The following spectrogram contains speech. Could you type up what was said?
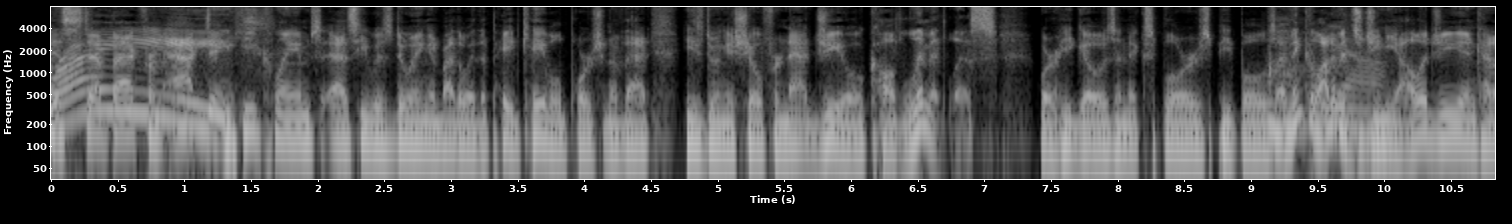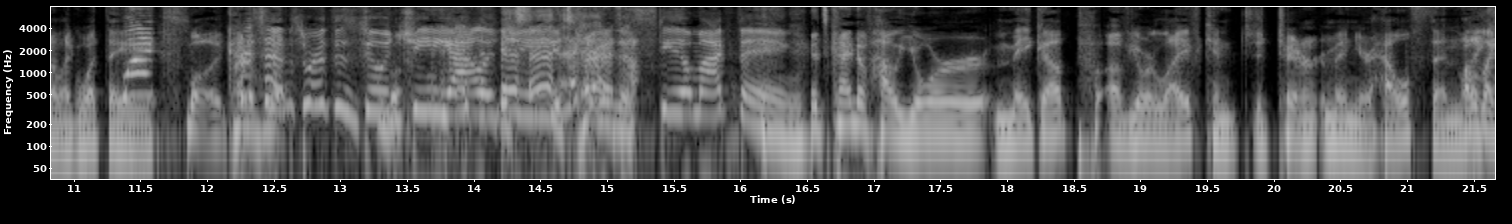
His step back from acting, he claims, as he was doing, and by the way, the paid cable portion of that, he's doing a show for Nat Geo called Limitless, where he goes and explores people's, I think a lot of it's genealogy and kind of like what they. What? Well, kind Chris of. what- Hemsworth is doing genealogy. It's- it's kind trying of- to steal my thing. It's kind of how your makeup of your life can determine your health and Oh, like, like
